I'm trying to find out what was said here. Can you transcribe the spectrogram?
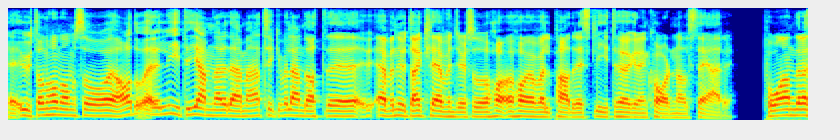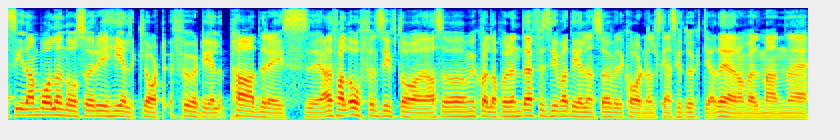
eh, utan honom så, ja då är det lite jämnare där, men jag tycker väl ändå att eh, även utan Clevenger så har, har jag väl Padres lite högre än Cardinals där. På andra sidan bollen då så är det helt klart fördel Padres, i alla fall offensivt då, alltså om vi kollar på den defensiva delen så är väl Cardinals ganska duktiga, det är de väl, men Eh,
